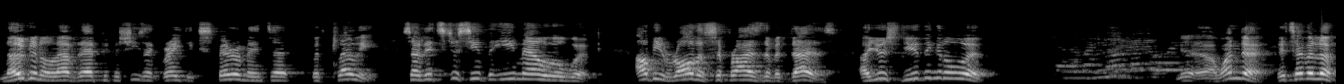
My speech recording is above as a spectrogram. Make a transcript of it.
Logan will love that because she's a great experimenter with Chloe. So let's just see if the email will work. I'll be rather surprised if it does. You, do you think it'll work? Yeah, I wonder. Let's have a look.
